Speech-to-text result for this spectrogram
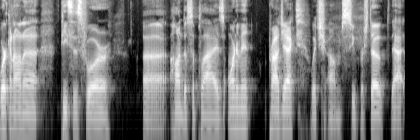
working on uh, pieces for uh, Honda Supplies ornament project, which I'm super stoked that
